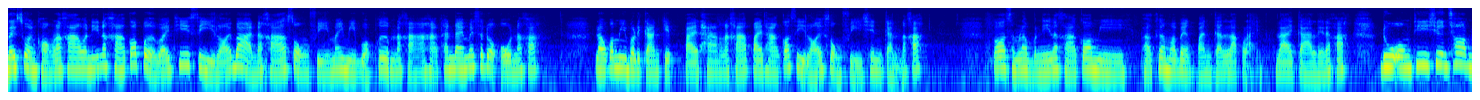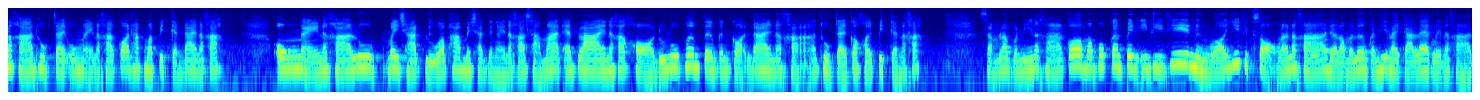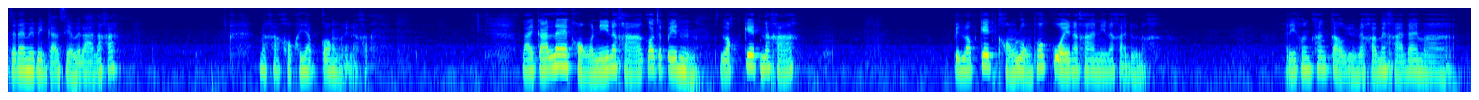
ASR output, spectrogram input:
ในส่วนของราคาวันนี้นะคะ ก็เปิดไว้ที่ 400 บาทนะคะ ส่งฟรีไม่มีบวกเพิ่มนะคะ หากท่านใดไม่สะดวกโอนนะคะ เราก็มีบริการเก็บปลายทางนะคะ ปลายทางก็ 400 ส่งฟรีเช่นกันนะคะ ก็สำหรับวันนี้นะคะก็มีพระเครื่องมาแบ่งปันกันหลากหลายรายการเลยนะคะ ดูองค์ที่ชื่นชอบนะคะ ถูกใจองค์ไหนนะคะ ก็ทักมาปิดกันได้นะคะ องค์ไหนนะคะ รูปไม่ชัดหรือว่าภาพไม่ชัดยังไงนะคะ สามารถแอดไลน์นะคะ ขอดูรูปเพิ่มเติมกันก่อนได้นะคะ ถูกใจก็คอยปิดกันนะคะสำหรับวันนี้นะคะ ก็มาพบกันเป็น EP ที่ 122 แล้วนะคะ เดี๋ยวเรามาเริ่มกันที่รายการแรกเลยนะคะ จะได้ไม่เป็นการเสียเวลานะคะนะคะขอขยับกล้องหน่อยนะคะ รายการแรกของวันนี้นะคะก็จะเป็นล็อกเก็ตนะคะ เป็นล็อกเก็ตของหลวงพ่อกลวยนะคะ อันนี้นะคะดูนะคะ อันนี้ค่อนข้างเก่าอยู่นะคะแม่ค้าได้มา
